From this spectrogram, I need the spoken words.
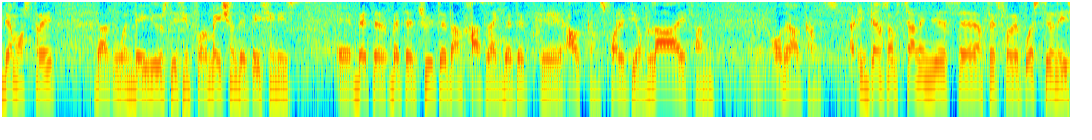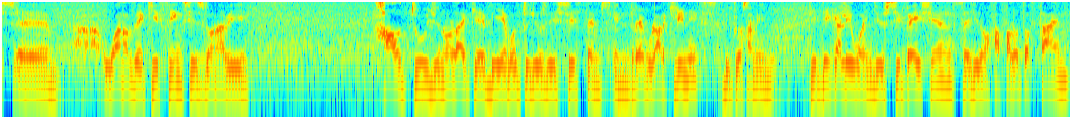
demonstrate that when they use this information, the patient is uh, better better treated and has like better uh, outcomes, quality of life and uh, other outcomes. In terms of challenges, thanks for the question. Is um, one of the key things is going to be how to you know like uh, be able to use these systems in regular clinics because i mean typically when you see patients uh, you don't have a lot of time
